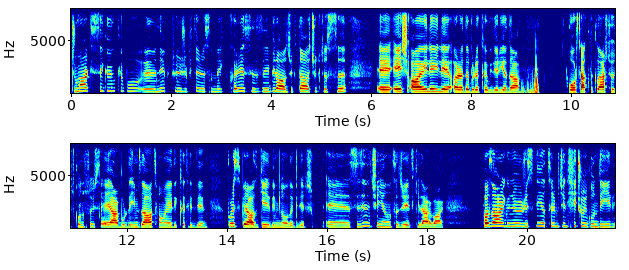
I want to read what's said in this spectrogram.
Cumartesi günkü bu e, Neptün Jüpiter arasındaki karesizliği birazcık daha açıkçası e, eş aileyle arada bırakabilir ya da ortaklıklar söz konusuysa eğer burada imza atmamaya dikkat edin. Burası biraz gerilimli olabilir. E, sizin için yanıltıcı etkiler var. Pazar günü riskli yatırım için hiç uygun değil.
